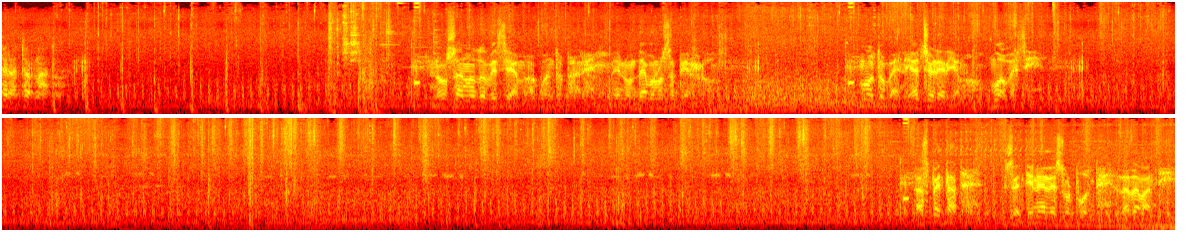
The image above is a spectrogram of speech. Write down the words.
Fermi, l'elicottero è tornato. Non sanno dove siamo, a quanto pare, e non devono saperlo. Molto bene, acceleriamo. Muoversi. Aspettate. Sentinelle sul ponte, là davanti.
